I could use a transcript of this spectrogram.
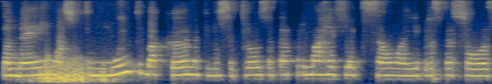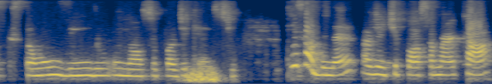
também um assunto muito bacana que você trouxe até para uma reflexão aí para as pessoas que estão ouvindo o nosso podcast quem sabe, né, a gente possa marcar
